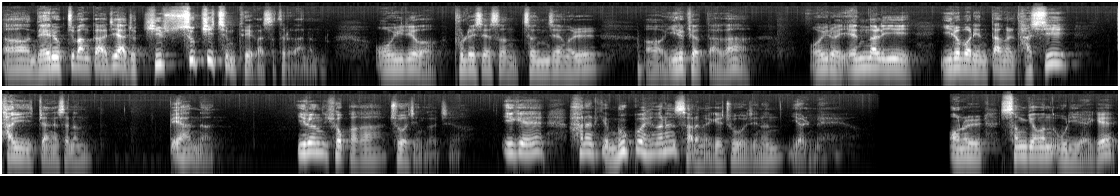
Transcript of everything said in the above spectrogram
어, 내륙 지방까지 아주 깊숙이 침투해 가서 들어가는 오히려 블레셋은 전쟁을 어, 일으켰다가 오히려 옛날 이 잃어버린 땅을 다시 다윗 입장에서는 빼앗는 이런 효과가 주어진 거죠. 이게 하나님께 묻고 행하는 사람에게 주어지는 열매예요. 오늘 성경은 우리에게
